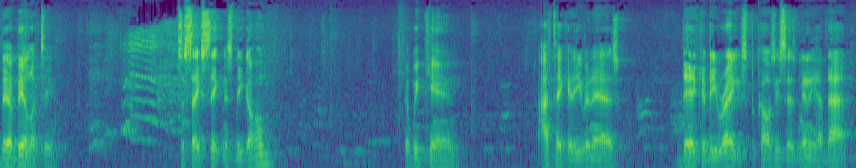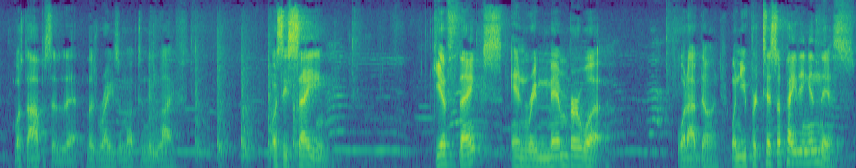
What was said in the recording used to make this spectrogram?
the ability to say, Sickness be gone. That we can, I take it even as dead could be raised because he says many have died. What's the opposite of that? Let's raise them up to new life. What's he saying? Give thanks and remember what? What I've done. When you're participating in this,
